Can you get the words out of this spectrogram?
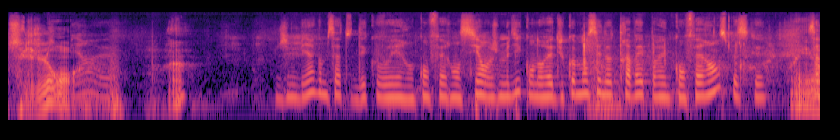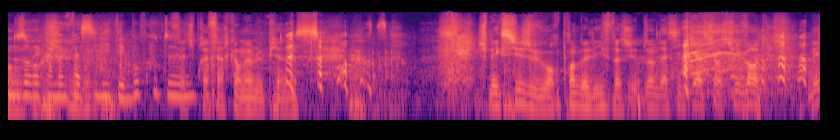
C'est long. J'aime bien comme ça te découvrir en conférenciant. Je me dis qu'on aurait dû commencer notre travail par une conférence parce que ça nous aurait quand même facilité beaucoup de. En fait, je préfère quand même le piano. je m'excuse, je vais vous reprendre le livre parce que j'ai besoin de la situation suivante. Mais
